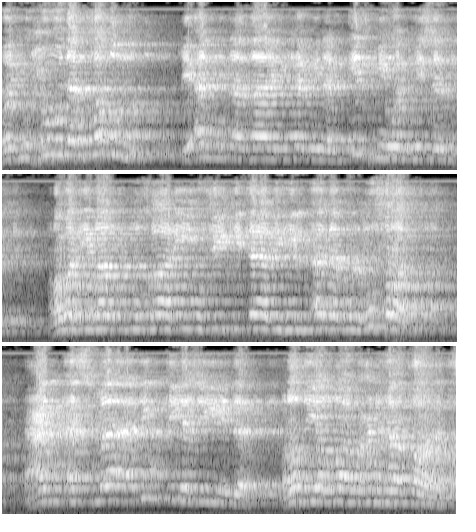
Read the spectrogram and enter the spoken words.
وجحود الفضل لأن ذلك من الإثم والوزر. روى الإمام البخاري في كتابه الأدب المفرد عن أسماء بنت يزيد رضي الله عنها قالت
